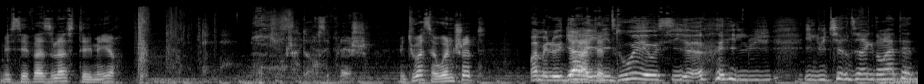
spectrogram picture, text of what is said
Mais ces phases-là, c'était les meilleures. Oh, J'adore ces flèches. Mais tu vois, ça one shot. Ouais, mais le gars, il est doué aussi. euh, il, lui, il lui tire direct dans la tête.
